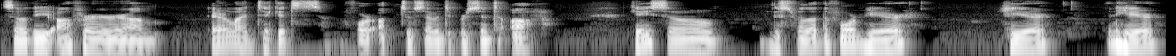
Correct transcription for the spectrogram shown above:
So they offer um, airline tickets for up to 70% off. Okay? So just fill out the form here here and here.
